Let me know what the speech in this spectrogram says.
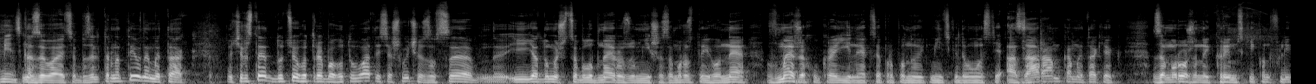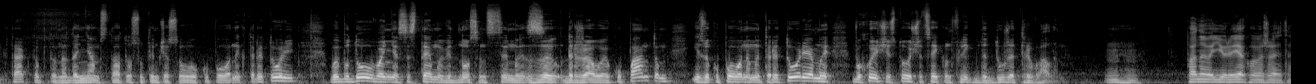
Мінська. називаються безальтернативними. Так через те до цього треба готуватися швидше за все. І я думаю, що це було б найрозумніше заморозити його не в межах України, як це пропонують мінські домовленості, а за рамками, так як заморожений кримський конфлікт, так тобто наданням статусу тимчасово окупованих територій, вибудовування системи відносин з цими з державою окупантом і з окупованими територіями, виходячи з того, що цей конфлікт буде дуже тривалим. Пане Юрію, як ви вважаєте?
